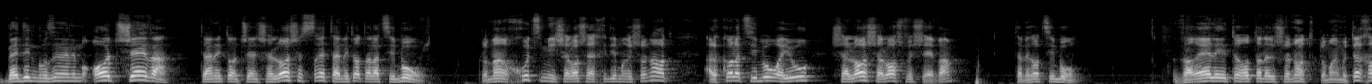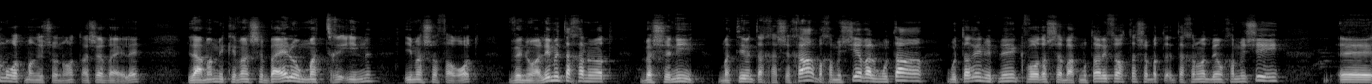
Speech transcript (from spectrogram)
בית דין גוזרים עליהם עוד שבע תעניתות, שהן שלוש עשרה תעניתות על הציבור. כלומר, חוץ משלוש היחידים הראשונות, על כל הציבור היו שלוש, שלוש ושבע תעניתות ציבור. והרי יתרות על הראשונות, כלומר הן יותר חמורות מהראשונות, השבע האלה. למה? מכיוון שבאלו מטריעין עם השופרות ונועלים את החנויות, בשני מטים את החשיכה, בחמישי אבל מותר, מותרים מפני כבוד השבת. מותר לפתוח את, השבת, את החנויות ביום חמישי, אה,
